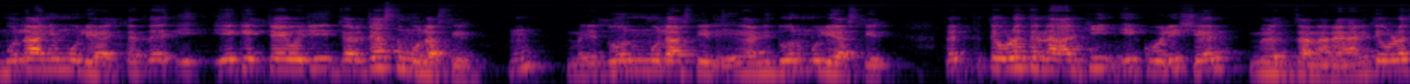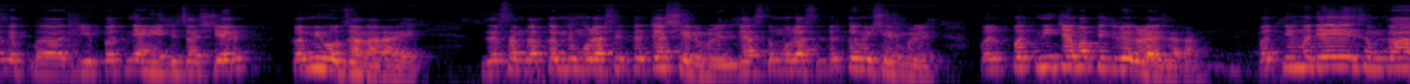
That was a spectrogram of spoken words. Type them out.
मुलं आणि मुली आहेत त्यातलं एक एकच्या ऐवजी जर जास्त मुलं असतील. म्हणजे दोन मुलं असतील आणि दोन मुली असतील. तर तेवढं त्यांना आणखी इक्वली शेअर मिळत जाणार आहे. आणि तेवढंच जी पत्नी आहे तिचा शेअर कमी होत जाणार आहे. जर समजा कमी मुलं असतील तर जास्त शेअर मिळेल. जास्त मुलं असतील तर कमी शेअर मिळेल. पण पत्नीच्या बाबतीत वेगळं आहे जरा. पत्नीमध्ये समजा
